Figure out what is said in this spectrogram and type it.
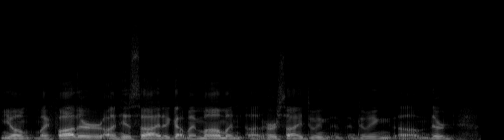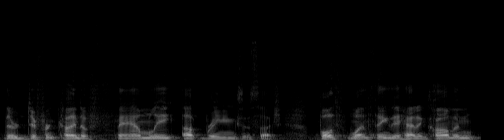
you know, my father on his side, I got my mom on, on her side doing, doing um, their, their different kind of family upbringings and such. Both, one thing they had in common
